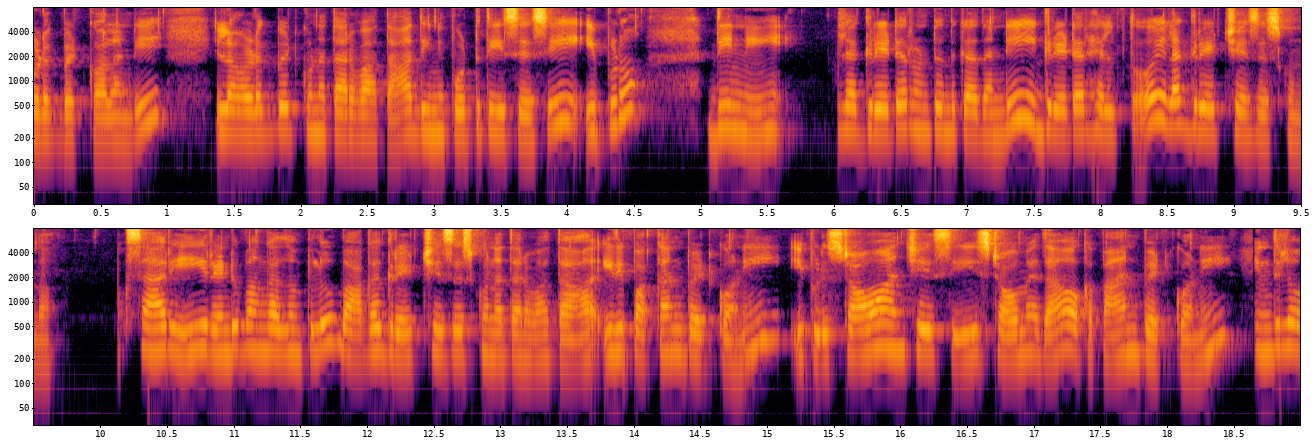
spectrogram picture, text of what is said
ఉడకబెట్టుకోవాలండి. ఇలా ఉడకబెట్టుకున్న తర్వాత దీన్ని పొట్టు తీసేసి ఇప్పుడు దీన్ని ఇలా గ్రేటర్ ఉంటుంది కదండి ఈ గ్రేటర్ హెల్ప్తో ఇలా గ్రేట్ చేసేసుకుందాం. ఒకసారి రెండు బంగాళదుంపలు బాగా గ్రేట్ చేసేసుకున్న తర్వాత ఇది పక్కన పెట్టుకొని ఇప్పుడు స్టవ్ ఆన్ చేసి స్టవ్ మీద ఒక పాన్ పెట్టుకొని ఇందులో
